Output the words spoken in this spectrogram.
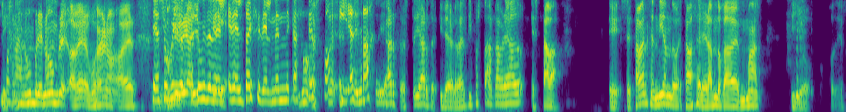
Le Pues dije, no, hombre, no, hombre. A ver, bueno, a ver. Y has No subido, has en, el, en el taxi del Nen de No, es Castezo que- y es ya está. Estoy harto, estoy harto. Y de verdad el tipo estaba cabreado, estaba, eh, se estaba encendiendo, estaba acelerando cada vez más. Y yo, joder,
